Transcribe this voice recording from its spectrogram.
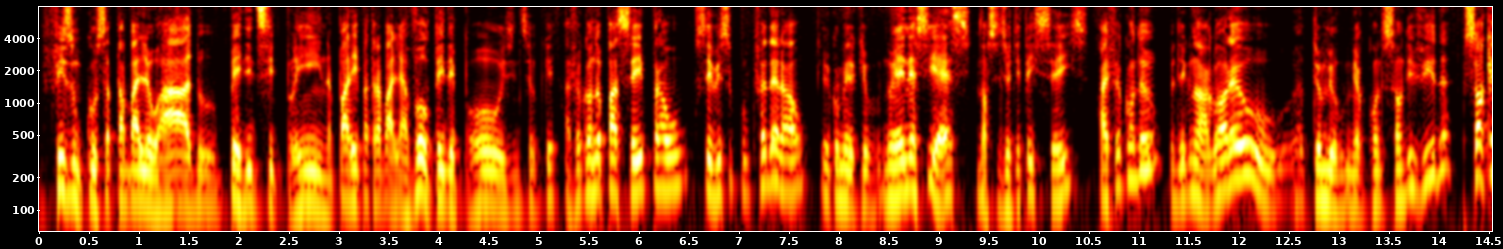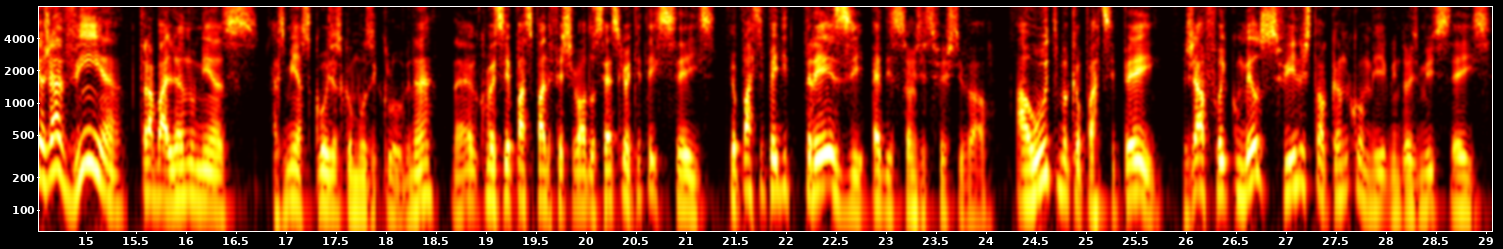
fiz um curso atabalhoado, perdi disciplina, parei para trabalhar, voltei depois, não sei o quê. Aí foi quando eu passei para o Serviço Público Federal, eu comecei no INSS, 1986. Aí foi quando eu, eu digo, não, agora eu, eu tenho meu, minha condição de vida. Só que eu já vinha trabalhando minhas as minhas coisas com o Music Club, né? né? Eu comecei a participar do Festival do Sesc em 86. Eu participei de 13 edições desse festival. A última que eu participei já foi com meus filhos tocando comigo em 2006.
